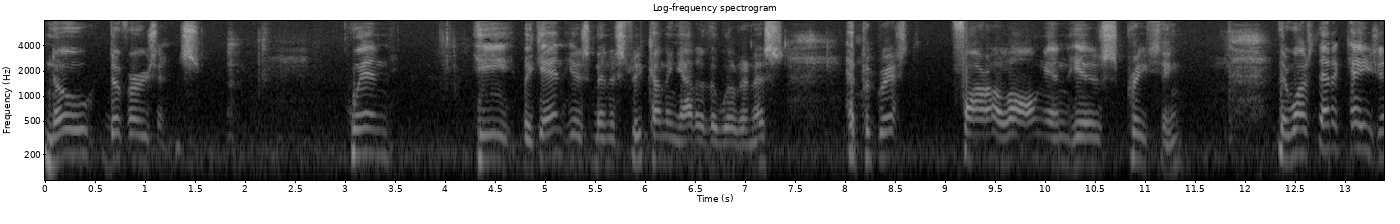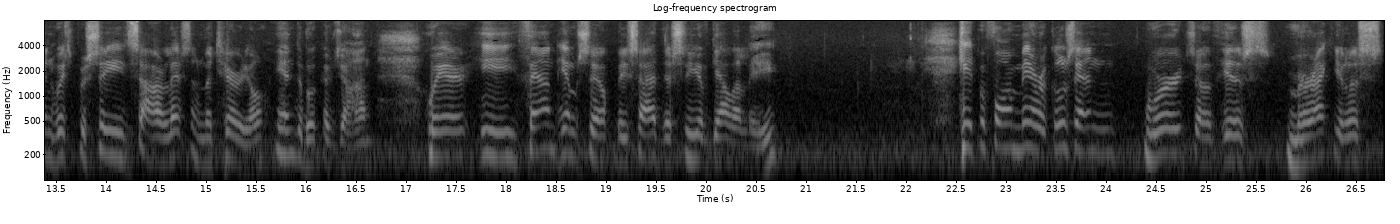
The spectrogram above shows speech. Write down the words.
No diversions. When he began his ministry coming out of the wilderness, had progressed far along in his preaching, there was that occasion which precedes our lesson material in the book of John, where he found himself beside the Sea of Galilee he had performed miracles, and words of his miraculous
